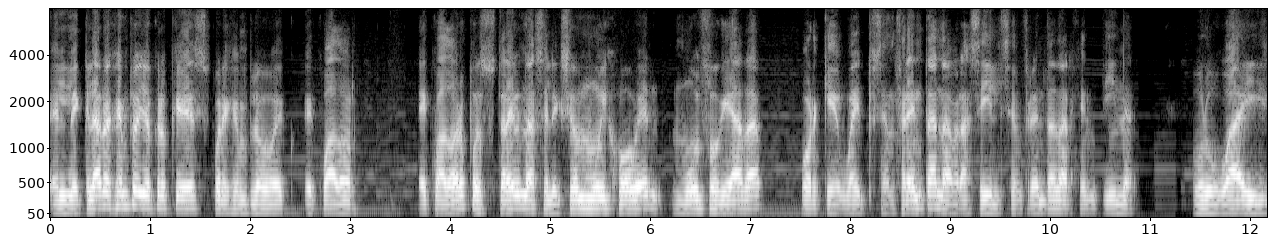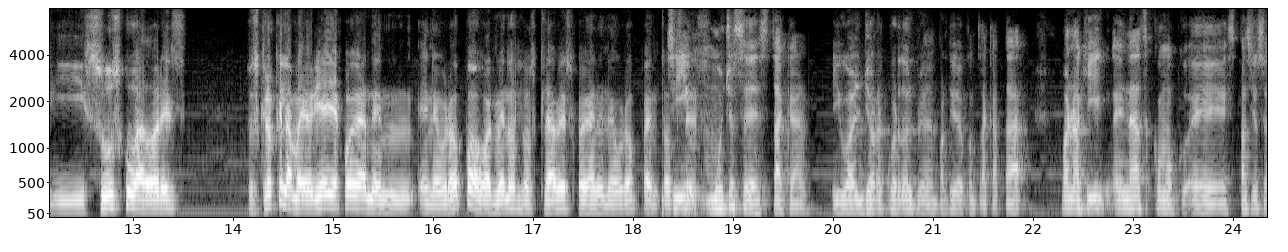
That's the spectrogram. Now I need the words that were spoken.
el claro ejemplo yo creo que es, por ejemplo, Ecuador. Ecuador pues trae una selección muy joven, muy fogueada, porque, güey, pues, se enfrentan a Brasil, se enfrentan a Argentina, Uruguay y, sus jugadores, pues creo que la mayoría ya juegan en, en, Europa, o al menos los claves juegan en Europa, entonces... Sí, muchos se destacan. Igual yo recuerdo el primer partido contra Qatar. Bueno, aquí en nada como eh, espacios,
